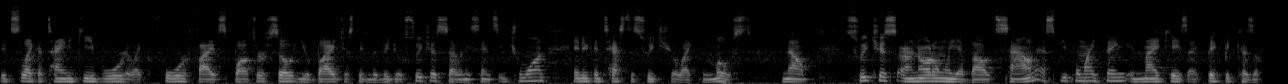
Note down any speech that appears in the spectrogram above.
it's like a tiny keyboard, like four or five spots or so. You buy just individual switches, 70 cents each one, and you can test the switch you like the most. Now, switches are not only about sound, as people might think. In my case, I pick because of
